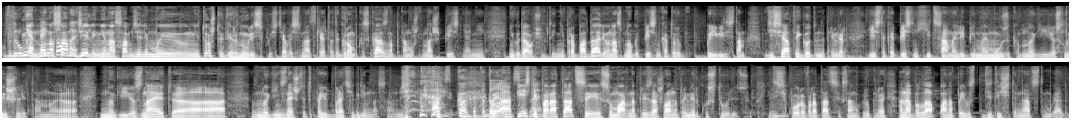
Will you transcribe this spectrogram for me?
вдруг Не, опять ну на топы? самом деле, не, на самом деле мы не то, что вернулись спустя 18 лет, это громко сказано, потому что наши песни, они никуда, в общем-то, и не пропадали. У нас много песен, которые появились там в десятые годы, например, есть такая песня «Хит. Самая любимая музыка». Многие ее слышали, там, э, многие ее знают, а, а многие не знают, что это поют братья Грим на самом деле. Как это? А песня по ротации суммарно превзошла, например, Кустурицу. И до сих пор в ротациях самых крупных. Она была, она появилась в 2013 году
